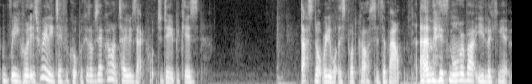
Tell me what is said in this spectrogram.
recall, it's really difficult because obviously I can't tell you exactly what to do because that's not really what this podcast is about. Um, it's more about you looking at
